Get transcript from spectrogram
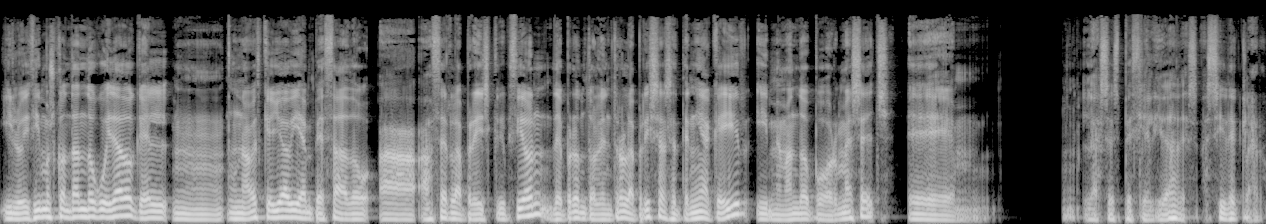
Y lo hicimos con tanto cuidado que él, mm, una vez que yo había empezado a hacer la prescripción, de pronto le entró la prisa, se tenía que ir y me mandó por message eh, las especialidades, así de claro.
